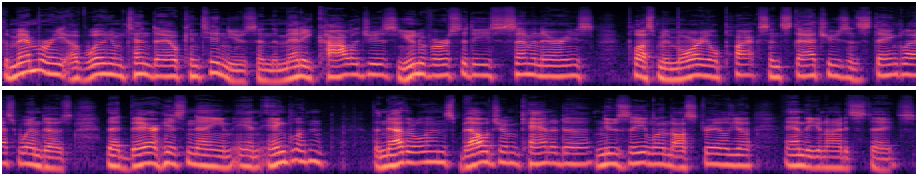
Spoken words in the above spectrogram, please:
the memory of William Tyndale continues in the many colleges, universities, seminaries, plus memorial plaques and statues and stained glass windows that bear his name in England, the Netherlands, Belgium, Canada, New Zealand, Australia, and the United States.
